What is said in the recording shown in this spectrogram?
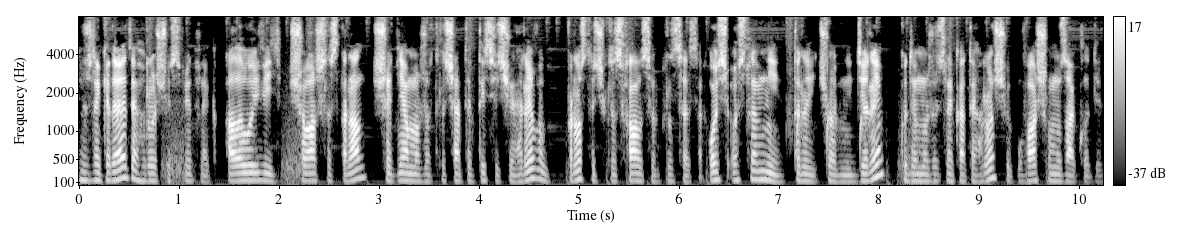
Ви ж не кидаєте гроші в смітник, але уявіть, що ваш ресторан щодня може втрачати тисячі гривень просто через хаоси в процесах. Ось основні три чорні діри, куди можуть зникати гроші у вашому закладі:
